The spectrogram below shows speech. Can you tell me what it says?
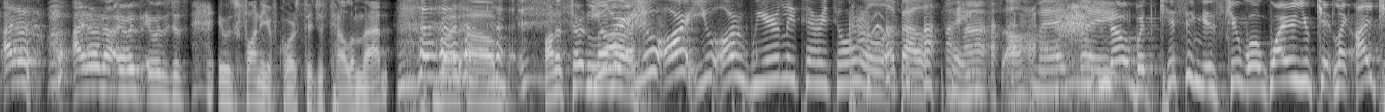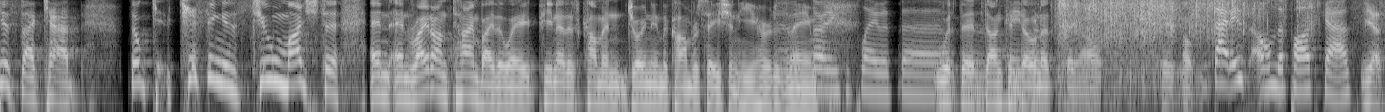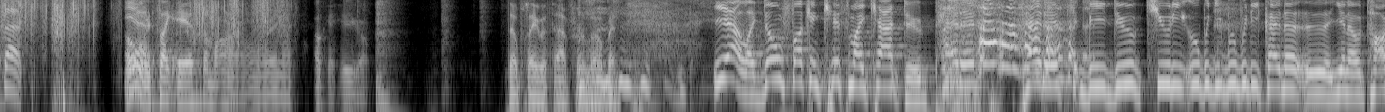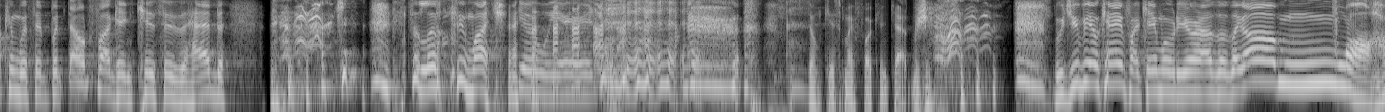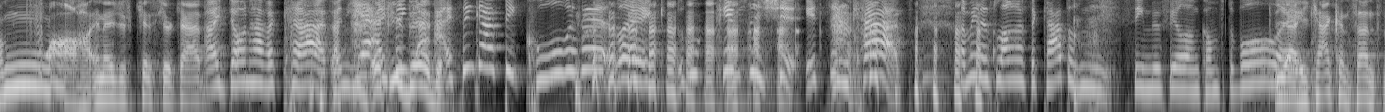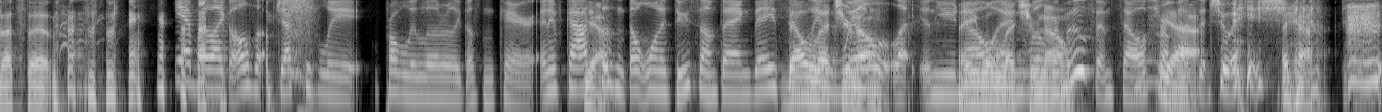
I don't. I don't know. It was. It was just. It was funny, of course, to just tell him that. But um, on a certain You level, are I- you are you are weirdly territorial about things, Ahmed. Like, no, but kissing is too. Well, why are you ki- like I kissed that cat? No, ki- kissing is too much to. And and right on time, by the way. Peanut is coming, joining the conversation. He heard his name starting to play with the with the Dunkin' paper. Donuts thing. Oh, oh, That is on the podcast. Yes. That, oh, it's like ASMR. Oh, very nice. Okay, here you go. They'll play with that for a little bit. Yeah, like don't fucking kiss my cat, dude. Pet it, pet it, be do cutie oobity boobity kind of, uh, you know, talking with it, but don't fucking kiss his head. it's a little too much. you're weird. don't kiss my fucking cat. Would you be okay if I came over to your house? I was like, oh, mwah, mwah, and I just kiss your cat. I don't have a cat, and yeah, I If you think did. I, I think I'd be cool with it. Like, who gives a shit? It's a cat. I mean, as long as the cat doesn't seem to feel uncomfortable. Like, yeah, he can't consent. That's the that's the thing. yeah, but like also objectively, probably literally doesn't care. And if cats Yeah. doesn't don't want to do something, they They'll simply let you will know. let you They know will and let you will know. remove themselves from Yeah. that situation. Yeah.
